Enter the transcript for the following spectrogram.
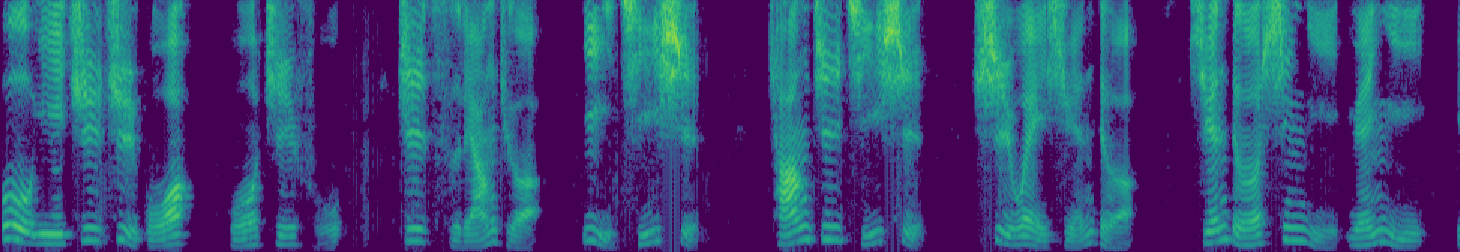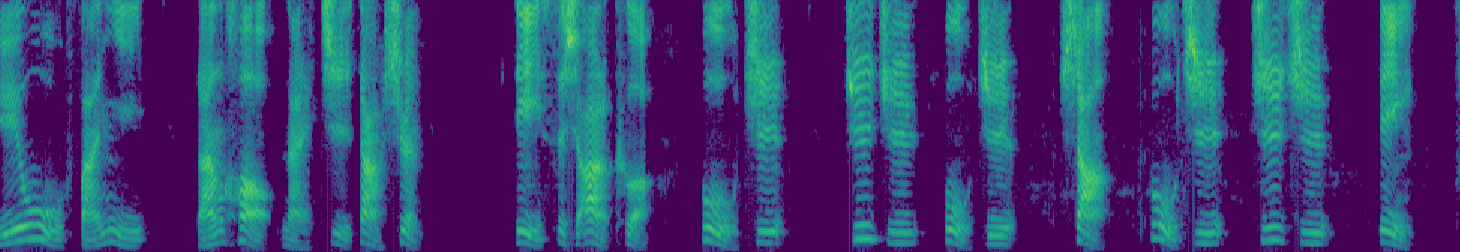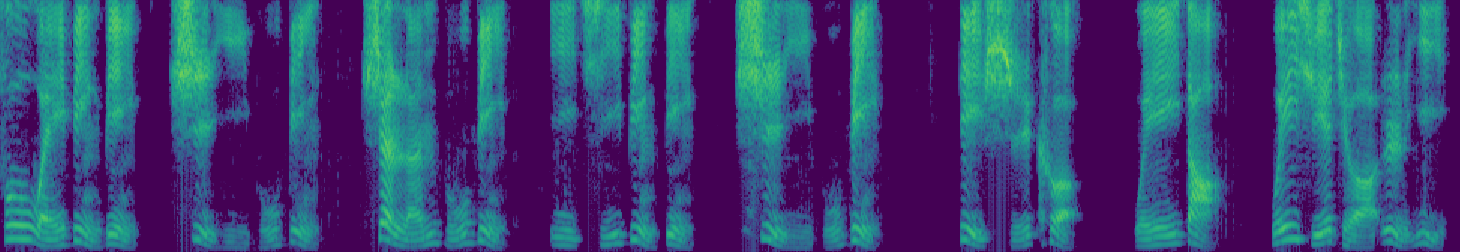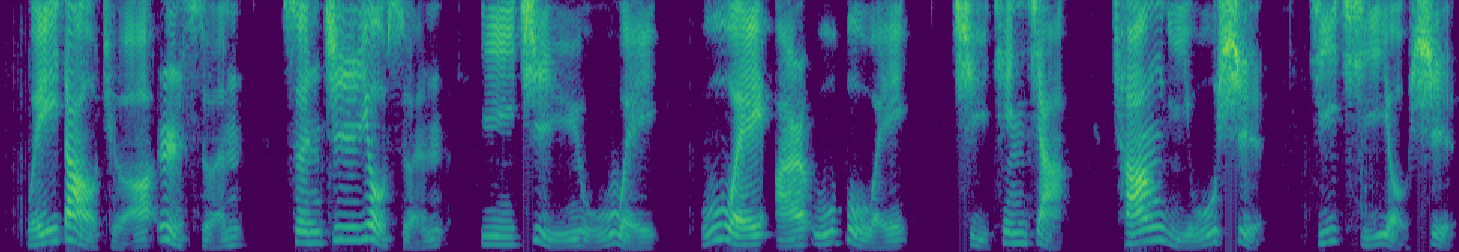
不以知治国，国之福。知此两者，亦其事。常知其事，是谓玄德。玄德深矣，远矣。于物反矣，然后乃至大顺。第四十二课：不知，知之不知，上不知知之病。夫为病病，是以不病。圣人不病，以其病病，是以不病。第十课：为道，为学者日益。为道者日损，损之又损，以至于无为。无为而无不为，取天下常以无事。及其有事，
